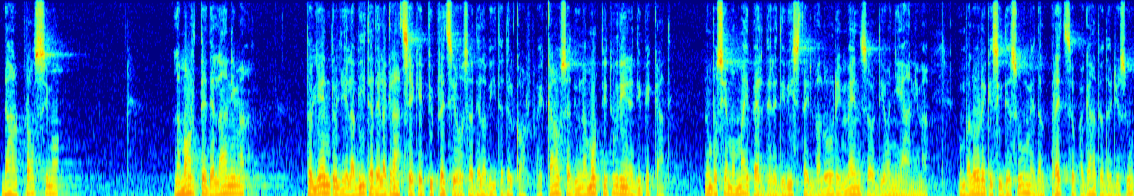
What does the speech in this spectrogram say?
Dà al prossimo la morte dell'anima, togliendogli la vita della grazia che è più preziosa della vita del corpo, è causa di una moltitudine di peccati. Non possiamo mai perdere di vista il valore immenso di ogni anima un valore che si desume dal prezzo pagato da Gesù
